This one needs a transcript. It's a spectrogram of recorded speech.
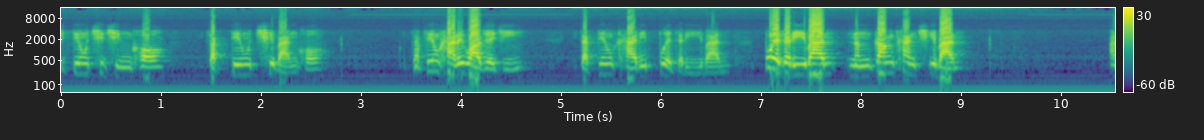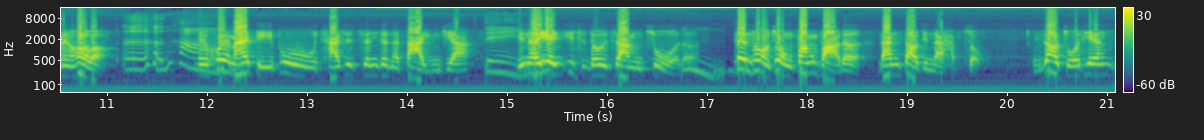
一张七千块，十张七万块，十张开你偌济钱？十张开你八十二万，八十二万两天赚七万，啊，你好不？呃，很好。你会买底部才是真正的大赢家。对，林和彦一直都是这样做的。嗯、认同我这种方法的，咱到底来合作。你知道昨天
